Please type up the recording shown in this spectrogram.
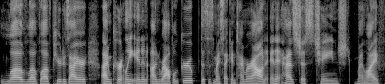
love love love Pure Desire. I'm currently in an Unravel group. This is my second time around, and it has just changed my life.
